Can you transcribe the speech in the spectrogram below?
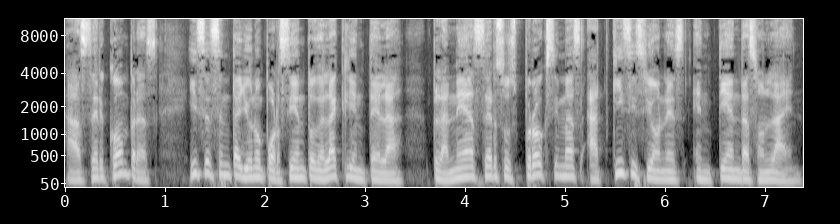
a hacer compras y 61% de la clientela planea hacer sus próximas adquisiciones en tiendas online.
